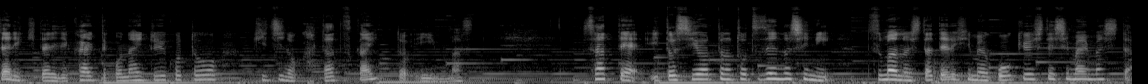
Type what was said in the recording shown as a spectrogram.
たり来たりで帰ってこないということを記事の片使いと言います。さて愛しい夫の突然の死に妻の仕立てる姫を号泣してしまいました。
